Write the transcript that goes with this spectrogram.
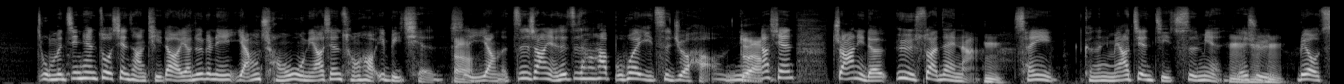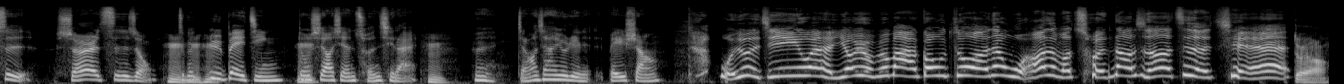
我们今天做现场提到一样，就跟你养宠物，你要先存好一笔钱是一样的。智商也是智商，它不会一次就好，你要先抓你的预算在哪，嗯，乘以可能你们要见几次面，也许六次、十二次这种，这个预备金都是要先存起来。嗯。嗯，讲到现在有点悲伤，我就已经因为很忧郁，我没有办法工作，那我要怎么存到十二次的钱？对啊，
